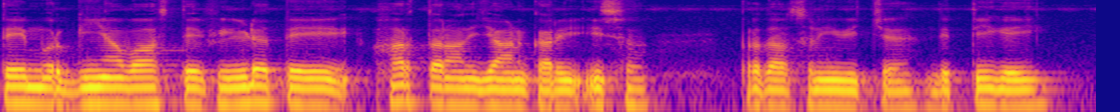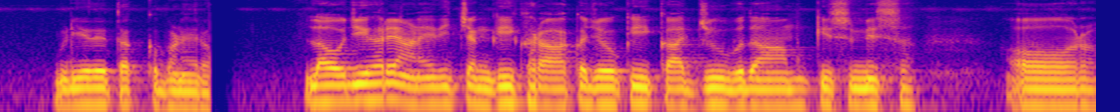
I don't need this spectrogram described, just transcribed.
ਤੇ ਮੁਰਗੀਆਂ ਵਾਸਤੇ ਫੀਡ ਅਤੇ ਹਰ ਤਰ੍ਹਾਂ ਦੀ ਜਾਣਕਾਰੀ ਇਸ ਪ੍ਰਦਰਸ਼ਨੀ ਵਿੱਚ ਦਿੱਤੀ ਗਈ। ਵੀਡੀਓ ਦੇ ਤੱਕ ਬਣੇ ਰਹੋ। ਲਓ ਜੀ ਹਰਿਆਣੇ ਦੀ ਚੰਗੀ ਖੁਰਾਕ ਜੋ ਕਿ ਕਾਜੂ, ਬਦਾਮ, ਕਿਸ਼ਮਿਸ਼ ਔਰ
